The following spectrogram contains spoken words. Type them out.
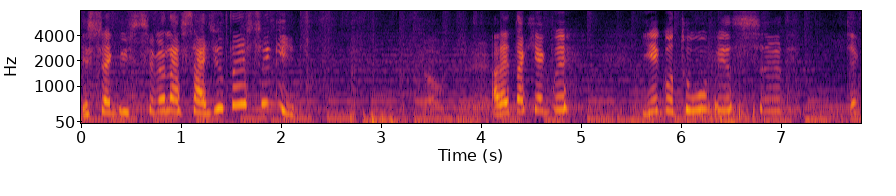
Jeszcze jakbyś strzemiona wsadził, to jeszcze git. Ale tak jakby jego tułów jest, jak,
